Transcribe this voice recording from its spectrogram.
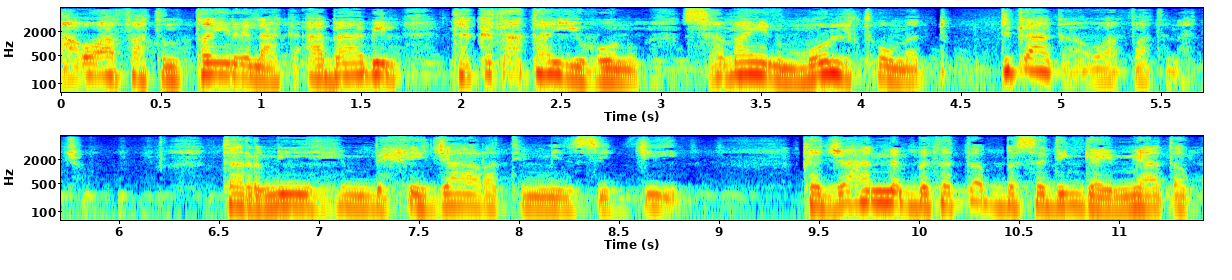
አዕዋፋትን ጠይር ላከ። አባቢል ተከታታይ የሆኑ ሰማይን ሞልተው መጡ። ድቃቅ አዕዋፋት ናቸው። ተርሚህም ብሒጃረት ሚን ስጂን ከጀሃነም በተጠበሰ ድንጋይ የሚያጠቁ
